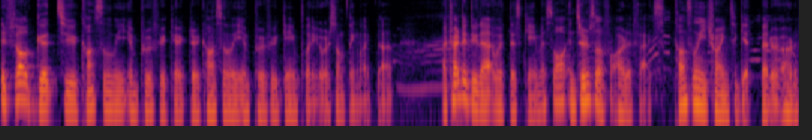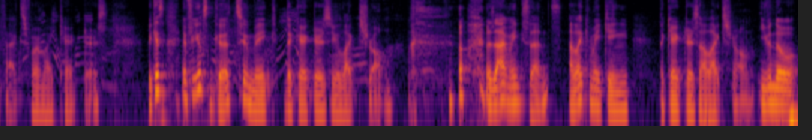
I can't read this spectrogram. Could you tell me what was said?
it felt good to constantly improve your character, constantly improve your gameplay or something like that. I tried to do that with this game as well in terms of artifacts, constantly trying to get better artifacts for my characters. Because it feels good to make the characters you like strong. Does that make sense? I like making the characters I like strong. Even though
